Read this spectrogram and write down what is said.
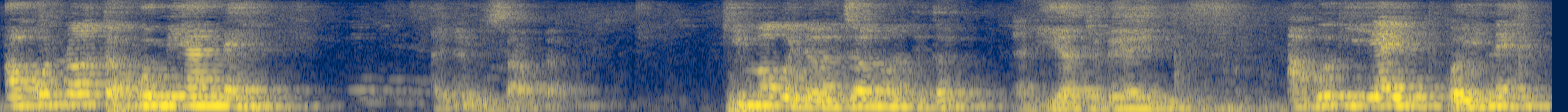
ako noton komi ane I didn't deserve that. And here today I live. ako kiyai koine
